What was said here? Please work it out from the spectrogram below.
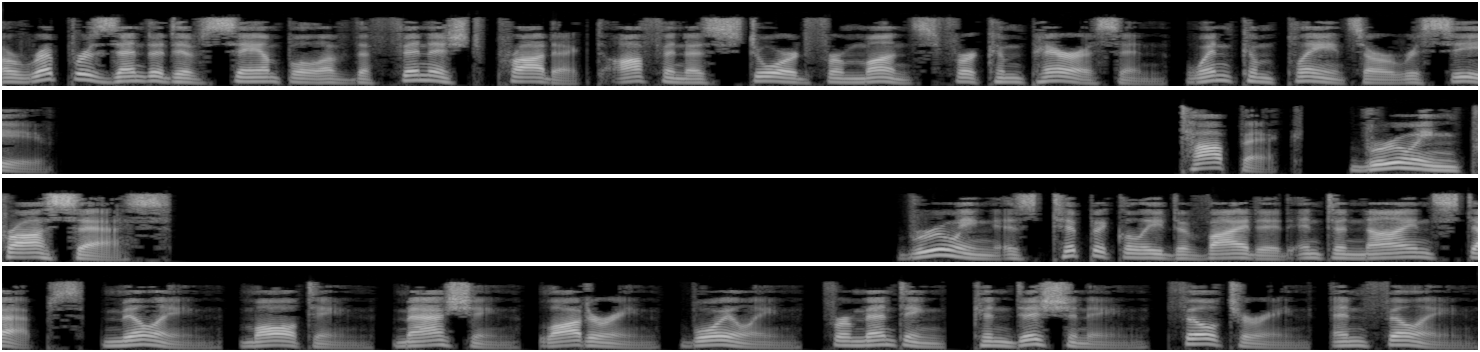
A representative sample of the finished product often is stored for months for comparison, when complaints are received. Brewing process Brewing is typically divided into nine steps, milling, malting, mashing, lautering, boiling, fermenting, conditioning, filtering, and filling.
